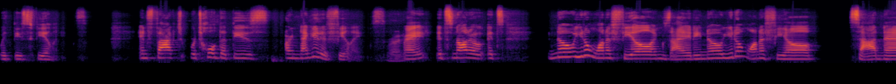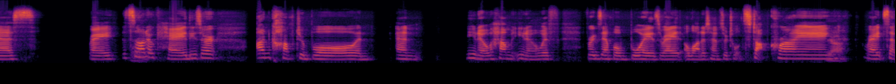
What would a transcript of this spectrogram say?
with these feelings. In fact, we're told that these are negative feelings, Right. right? It's not a it's no, you don't want to feel anxiety. No, you don't want to feel sadness, right? It's not okay. These are uncomfortable and and you know how you know if for example boys right a lot of times they're told stop crying Yeah. right so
